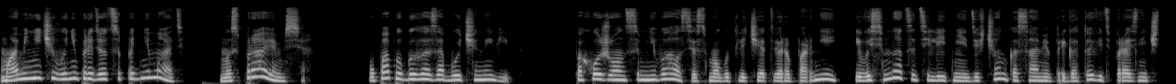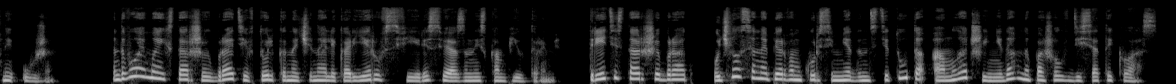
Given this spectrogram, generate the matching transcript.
Маме ничего не придется поднимать. Мы справимся. У папы был озабоченный вид. Похоже, он сомневался, смогут ли четверо парней и восемнадцатилетняя девчонка сами приготовить праздничный ужин. Двое моих старших братьев только начинали карьеру в сфере, связанной с компьютерами. Третий старший брат учился на первом курсе мединститута, а младший недавно пошел в десятый класс.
